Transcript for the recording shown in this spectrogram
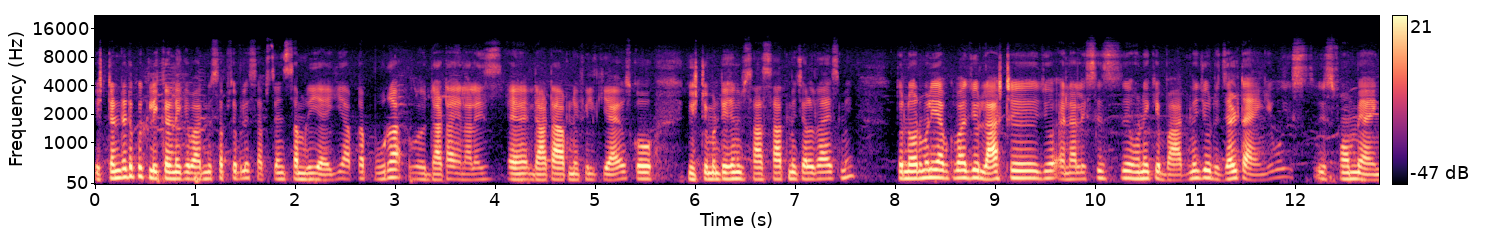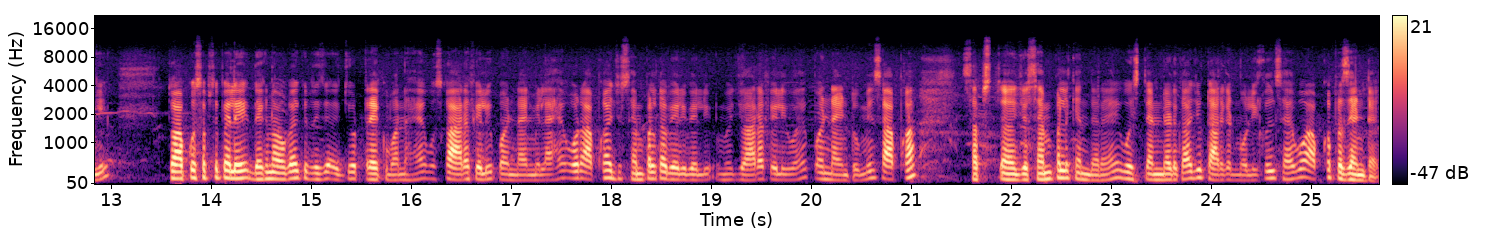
स्टैंडर्ड पर क्लिक करने के बाद में सबसे पहले सब्सटेंस समरी आएगी, आपका पूरा डाटा एनालाइज डाटा आपने फिल किया है, उसको इंस्ट्रूमेंटेशन साथ साथ में चल रहा है इसमें। तो नॉर्मली आपके पास जो लास्ट जो एनालिसिस होने के बाद में जो रिज़ल्ट आएँगे, वो इस इस फॉर्म में आएँगे। तो आपको सबसे पहले देखना होगा कि जो ट्रैक वन है, उसका R F value point nine मिला है और आपका जो सैंपल का वैल्यू वैल्यू जो आर एफ़ वैल्यू है पॉइंट नाइन टू मीन्स आपका सब जो सैंपल के अंदर है, वो स्टैंडर्ड का जो टारगेट मोलिकुल्स है, वो आपका प्रेजेंट है।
